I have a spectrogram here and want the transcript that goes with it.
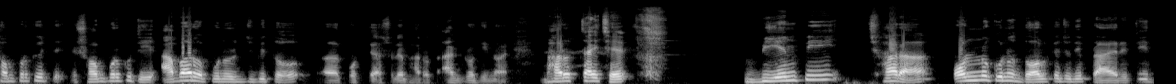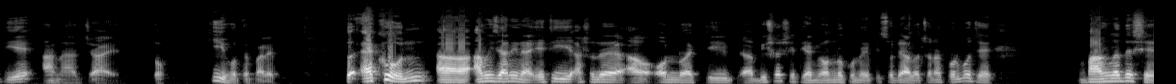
সম্পর্ক সম্পর্কটি আবারও পুনর্জীবিত করতে আসলে ভারত আগ্রহী নয়। ভারত চাইছে বিএনপি ছাড়া অন্য কোনো দলকে যদি প্রায়োরিটি দিয়ে আনা যায় তো কি হতে পারে? তো এখন আমি জানি না, এটি আসলে অন্য একটি বিষয়, সেটি আমি অন্য কোনো এপিসোডে আলোচনা করব যে বাংলাদেশে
